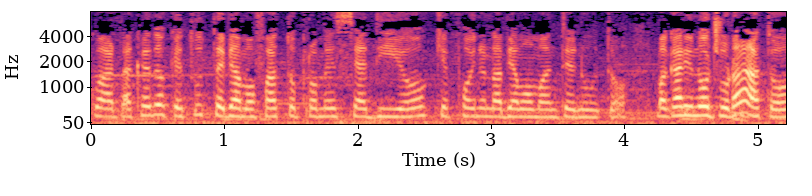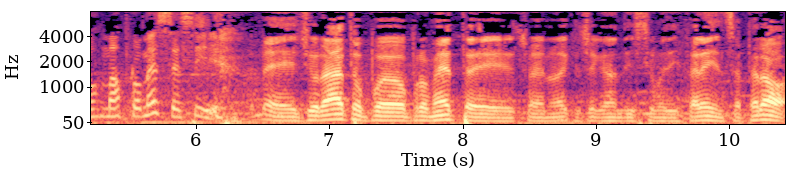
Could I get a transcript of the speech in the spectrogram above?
guarda, credo che tutti abbiamo fatto promesse a Dio che poi non abbiamo mantenuto. Magari non giurato, ma promesse sì. Beh, giurato può promettere, cioè non è che c'è grandissima differenza, però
